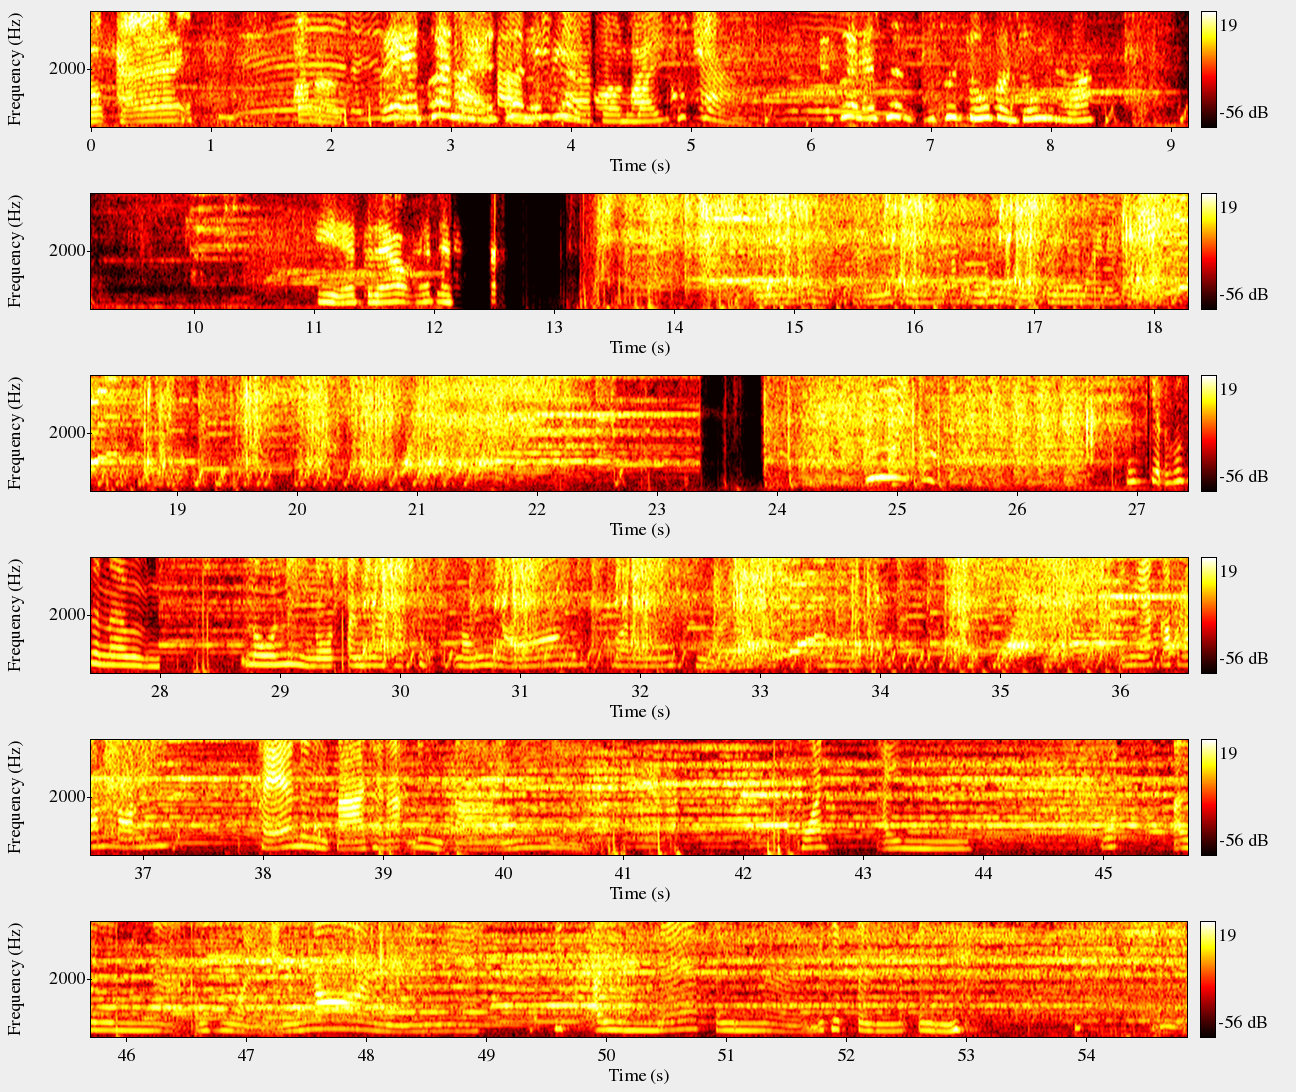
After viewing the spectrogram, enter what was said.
อเคเออเฮ้ยเพื่อนหน่อยเพื่ตาอนมที่พยากรณ์ไว้ทุกอย่าง เพื่อนเพื่อนเพื่อนจู๊ก่อนจู๊ไงวะพี่เอสไปแล้วเอสเอ ตรไอ้โคตรตึนอะเอาหวยนอนอะไรเงี้ยพี่ตึนนะตึนอะไม่ใช่ตึงนะตึนเหี้ย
